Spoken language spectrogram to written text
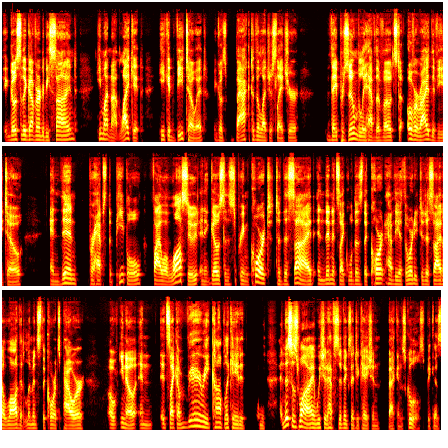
It goes to the governor to be signed. He might not like it. He could veto it. It goes back to the legislature they presumably have the votes to override the veto, and then perhaps the people file a lawsuit and it goes to the Supreme Court to decide. And then it's like, well, does the court have the authority to decide a law that limits the court's power? Oh, you know, and it's like a very complicated thing. And this is why we should have civics education back in schools because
